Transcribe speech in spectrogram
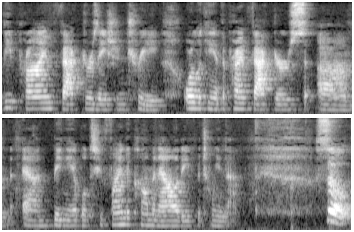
the prime factorization tree or looking at the prime factors um, and being able to find a commonality between them. So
